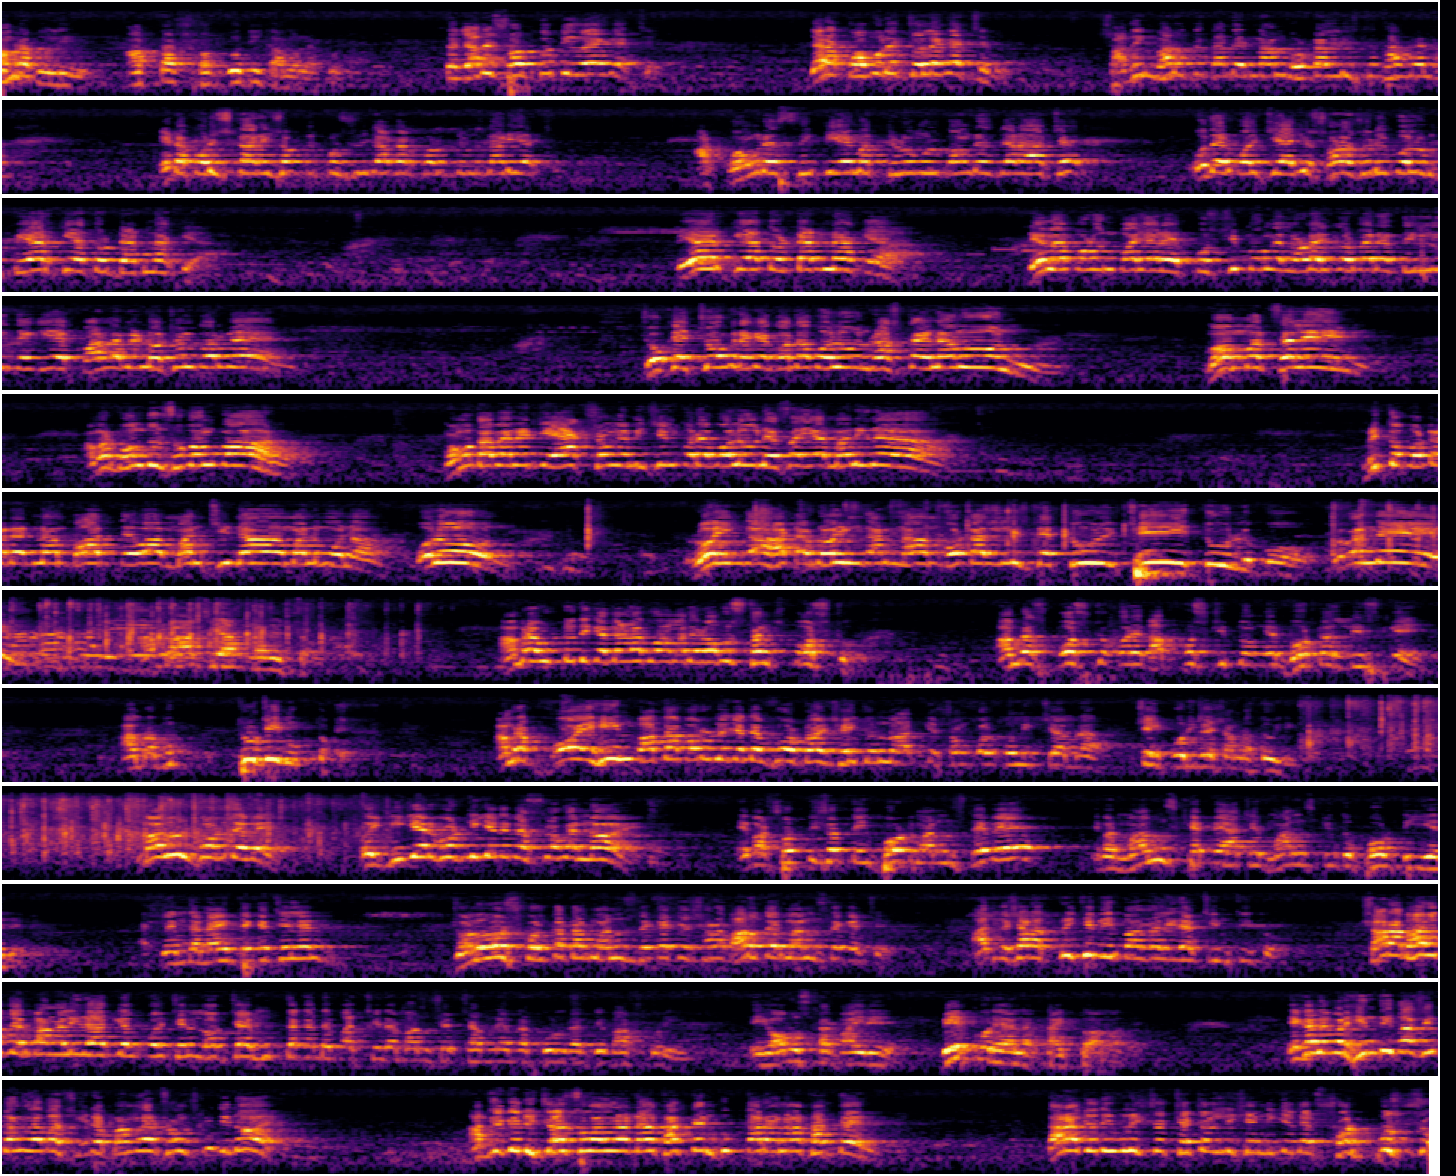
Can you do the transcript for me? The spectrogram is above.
আমরা বলি আত্মার সদ্গতি কামনা করি। তা যাদের সদ্গতি হয়ে গেছে, যারা কবরে চলে গেছেন, স্বাধীন ভারতে তাদের নাম ভোটার লিস্টে থাকবে না। এটা পরিষ্কার এইসব প্রশ্ন জাগার করার জন্য দাঁড়িয়ে আছে। আর কংগ্রেস, সিপিএম আর তৃণমূল কংগ্রেস যারা আছে, ওদের বলছি আজকে সরাসরি বলুন, পেয়ার কিয়া তো ডারনা কিয়া পেয়ার কিয়া তো ডারনা কিয়া? নেমে পড়ুন বাজারে, পশ্চিমবঙ্গে লড়াই করবেন দিল্লিতে গিয়ে পার্লামেন্ট অচল করবেন। চোখে চোখ রেখে কথা বলুন, রাস্তায় নামুন। মোহাম্মদ সেলিম, আমার বন্ধু শুভঙ্কর, মমতা ব্যানার্জি একসঙ্গে মিছিল করে বলুন, এসআইআর মানি না। মৃত ভোটারের নাম বাদ দেওয়া, মানছি না, মানবো না। বলুন। রোহিঙ্গা হাটা, রোহিঙ্গার নাম ভোটার লিস্টে তুলছি তুলবো। আমরা আছি আপনাদের সঙ্গে। আমরা উল্টো দিকে দাঁড়াবো, আমাদের অবস্থান স্পষ্ট। আমরা স্পষ্ট করে ভাব পশ্চিমবঙ্গের ভোটার লিস্টকে আমরা ত্রুটি মুক্ত আমরা ভয়হীন বাতাবরণে যাতে ভোট হয়, সেই জন্য আজকে সংকল্প নিচ্ছি আমরা, সেই পরিবেশ আমরা তৈরি। মানুষ ভোট দেবে। ওই নিজের ভোট নিজে দেবে, স্লোগান নয়। এবার সত্যি সত্যি ভোট মানুষ দেবে, এবার মানুষ খেপে আছে, মানুষ কিন্তু ভোট দিয়ে দেবে। ক্লেম দ্য নাইট দেখেছিলেন? জনরোষ কলকাতার মানুষ দেখেছে, সারা ভারতের মানুষ দেখেছে। আজকে সারা পৃথিবীর বাঙালিরা চিন্তিত। সারা ভারতের বাঙালিরা আজকে বলছেন, লজ্জায় মুখ দেখাতে পারছি না মানুষের সামনে, আমরা কোন রাজ্যে বাস করি? এই অবস্থার বাইরে বের করে আনার দায়িত্ব আমাদের। এখানে আবার হিন্দি হিন্দিভাষী, বাংলাভাষী, এটা বাংলার সংস্কৃতি নয়। আজকে যদি জয়সওয়ালরা না থাকতেন, গুপ্তারা না থাকতেন তারা যদি উনিশশো ছেচল্লিশে নিজেদের সর্বস্ব,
